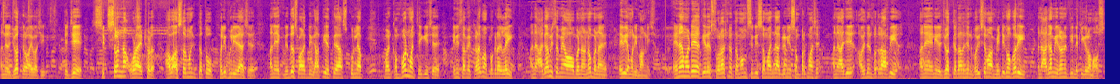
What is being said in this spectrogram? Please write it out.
અને રજૂઆત કરવા આવ્યા છીએ કે જે શિક્ષણના ઓળા હેઠળ આવા અસામાજિક તત્વો ફલી ફલી રહ્યા છે અને એક નિર્દોષ બાળકની ઘાતી હત્યા સ્કૂલના કમ્પાઉન્ડમાં જ થઈ ગઈ છે, એની સામે કડકમાં પકડ લઈ અને આગામી સમયે આવા બનાવ ન બનાવે એવી અમારી માંગણી છે. એના માટે અત્યારે સૌરાષ્ટ્રના તમામ સિંધી સમાજના અગ્રણીઓ સંપર્કમાં છે અને આજે આવેદનપત્ર આપી અને એની રજૂઆત કરવાના છે અને ભવિષ્યમાં મિટિંગો કરી અને આગામી રણનીતિ નક્કી કરવામાં આવશે.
